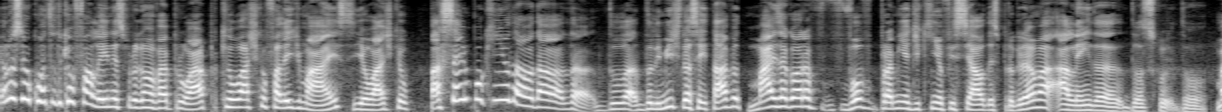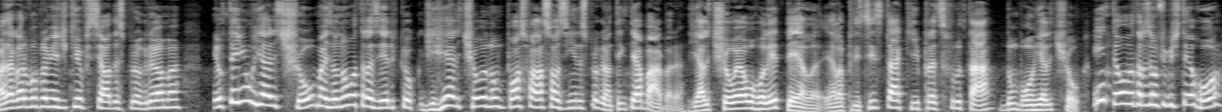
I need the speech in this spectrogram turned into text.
Eu não sei o quanto do que eu falei nesse programa vai pro ar, porque eu acho que eu falei demais e eu acho que eu Passei um pouquinho da, da, da, do, do, limite do aceitável, mas agora vou pra minha diquinha oficial desse programa, além da, dos, do... Mas agora eu vou pra minha diquinha oficial desse programa, eu tenho um reality show, mas eu não vou trazer ele, porque eu, de reality show eu não posso falar sozinho nesse programa. Tem que ter a Bárbara. Reality show é o rolê dela. Ela precisa estar aqui para desfrutar de um bom reality show. Então eu vou trazer um filme de terror,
